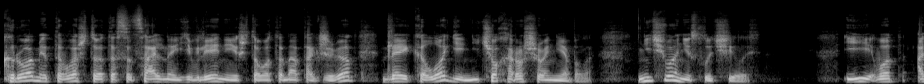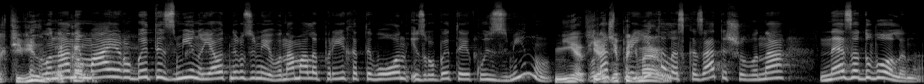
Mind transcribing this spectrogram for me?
кроме того, что это социальное явление и что вот она так живет, для экологии ничего хорошего не было. Нічого не случилось. І от активізм... Так вона еко... не має робити зміну. Я от не розумію. Вона мала приїхати в ООН і зробити якусь зміну. Ні, вона я ж не приїхала понимаю... сказати, що вона не задоволена.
